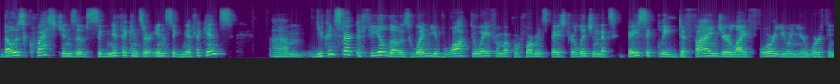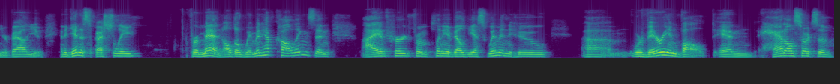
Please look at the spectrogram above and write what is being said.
those questions of significance or insignificance, um, you can start to feel those when you've walked away from a performance based religion that's basically defined your life for you and your worth and your value. And again, especially for men, although women have callings, and I have heard from plenty of LDS women who um, were very involved and had all sorts of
